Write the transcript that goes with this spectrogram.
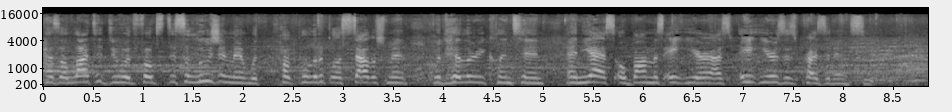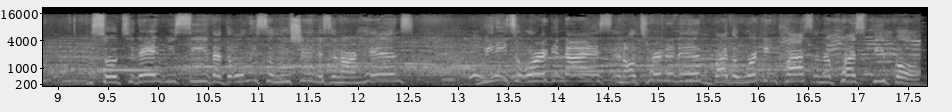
has a lot to do with folks' disillusionment with political establishment, with Hillary Clinton, and yes, Obama's eight year as eight years as presidency. So today we see that the only solution is in our hands. We need to organize an alternative by the working class and oppressed people.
